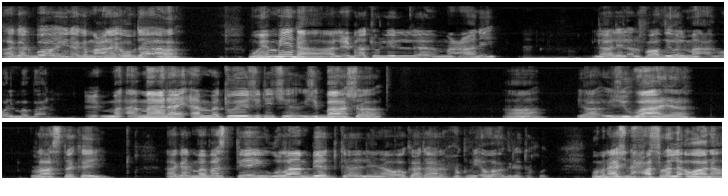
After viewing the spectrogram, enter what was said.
أقل بو هنا أقل معنى أبدا آه. مهم هنا العبرة للمعاني لا للألفاظ. والمباني. مانای ئەمە تۆ یەژیری چییە؟ یژی باشە؟ یا ئژی وایە؟ ڕاستەکەی ئەگەر مەبەست پێی وڵام بێت کە لێنەوە ئەو کات هەر حکمی ئەوە ئەگرێتە خۆی. و مناژن حەسرە لە ئەوانە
